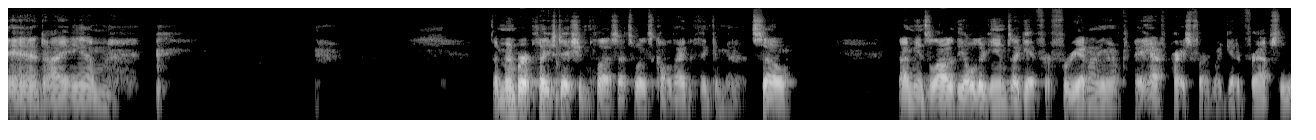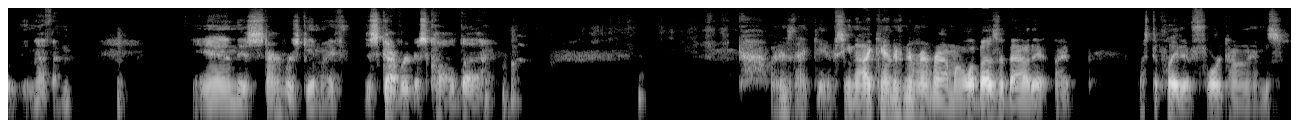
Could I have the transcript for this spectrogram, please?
And I am a member of PlayStation Plus. That's what it's called. I had to think a minute. So that means a lot of the older games I get for free. I don't even have to pay half price for them. I get it for absolutely nothing. And this Star Wars game I've discovered is called uh, what is that game? See, now I can't even remember. I'm all a buzz about it. I must have played it four times.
